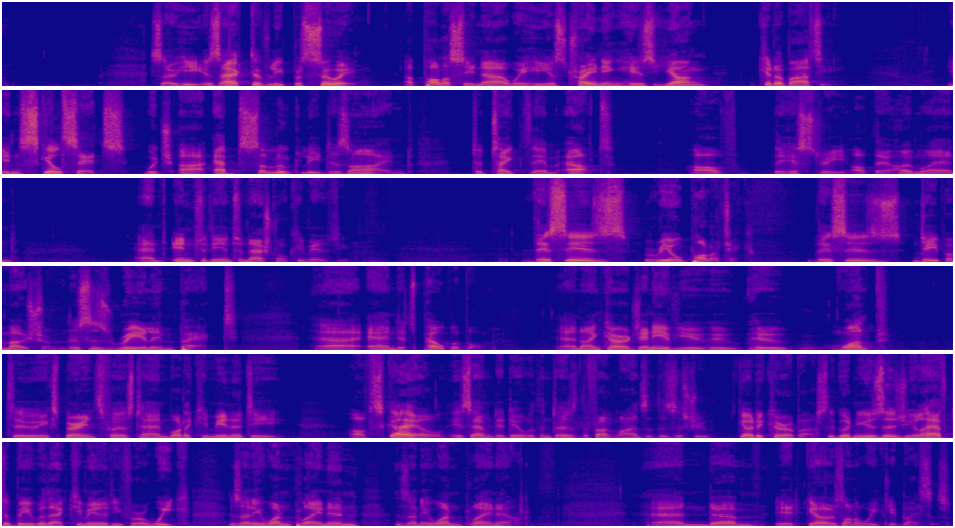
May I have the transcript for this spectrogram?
So he is actively pursuing a policy now where he is training his young Kiribati in skill sets which are absolutely designed to take them out of the history of their homeland and into the international community. This is realpolitik. This is deep emotion. This is real impact, uh, and it's palpable. And I encourage any of you who, who want to experience firsthand what a community of scale is having to deal with in terms of the front lines of this issue, go to Kiribati. The good news is you'll have to be with that community for a week. There's only one plane in, there's only one plane out. And um, it goes on a weekly basis.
